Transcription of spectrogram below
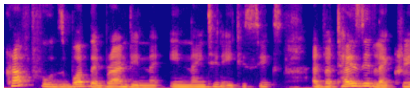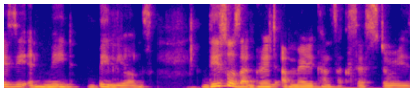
Kraft Foods bought the brand in, in 1986, advertised it like crazy, and made billions. This was a great American success story.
